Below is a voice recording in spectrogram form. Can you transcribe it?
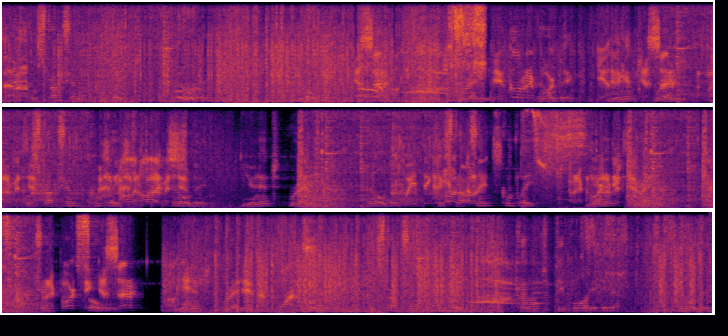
sir. Construction complete. Building. Yes, sir. Unit ready. Unit ready. Construction. Building. Unit ready. Construction complete. Unit ready. Reporting. sold. Yes, sir. Unit ready. Building. Construction complete. Cannot deploy here. Building.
